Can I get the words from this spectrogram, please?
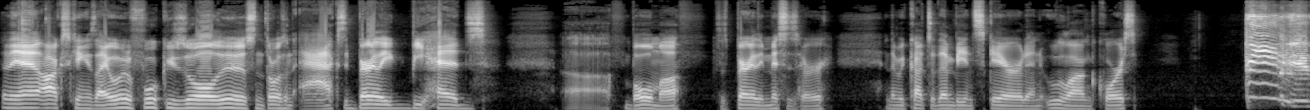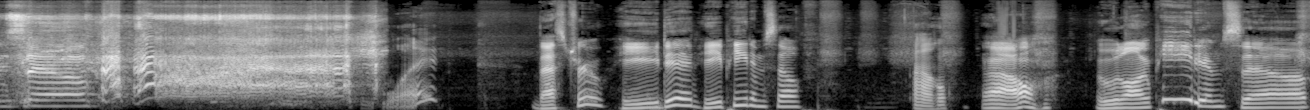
And then Ox King is like, what the fuck is all this? And throws an axe. It barely beheads uh, Bulma. Just barely misses her. And then we cut to them being scared. And Oolong, of course, What? That's true. He did. He peed himself. Oh, oh, Oolong peed himself.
